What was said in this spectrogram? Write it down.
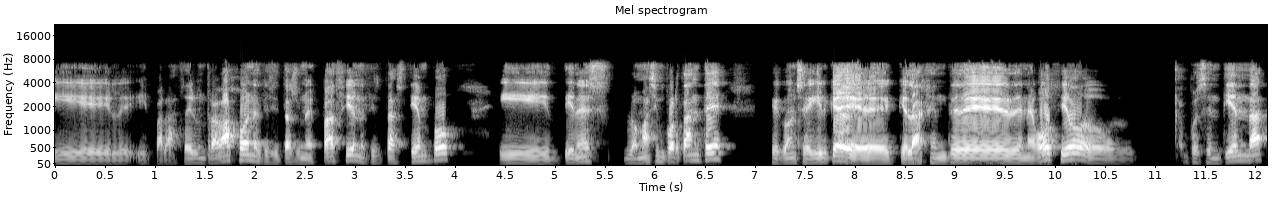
Y, para hacer un trabajo necesitas un espacio, necesitas tiempo y tienes lo más importante que conseguir que, la gente de, negocio pues entienda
